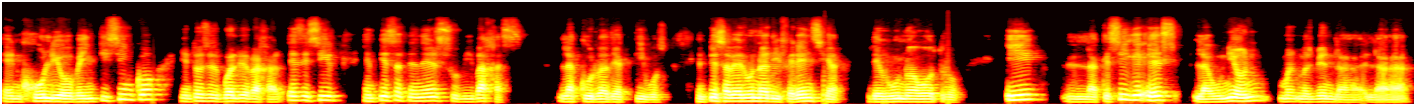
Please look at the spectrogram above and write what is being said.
en julio 25 y entonces vuelve a bajar. Es decir, empieza a tener subibajas la curva de activos, empieza a haber una diferencia de uno a otro. Y la que sigue es la unión, más bien la, la,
